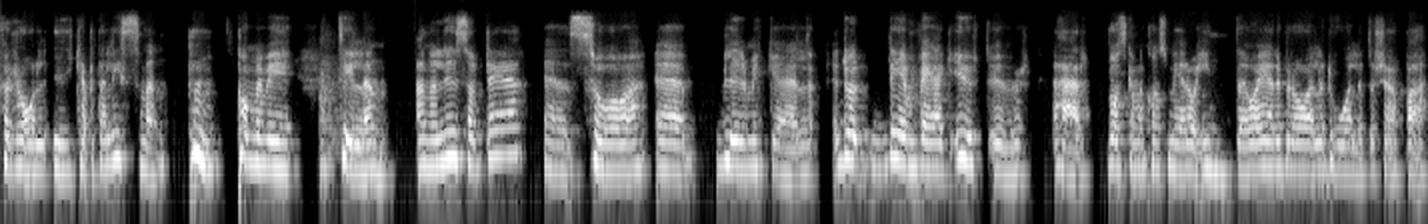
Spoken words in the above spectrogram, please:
för roll i kapitalismen? Kommer vi till en analys av det eh, så eh, blir det mycket, det är en väg ut ur det här, vad ska man konsumera och inte och är det bra eller dåligt att köpa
